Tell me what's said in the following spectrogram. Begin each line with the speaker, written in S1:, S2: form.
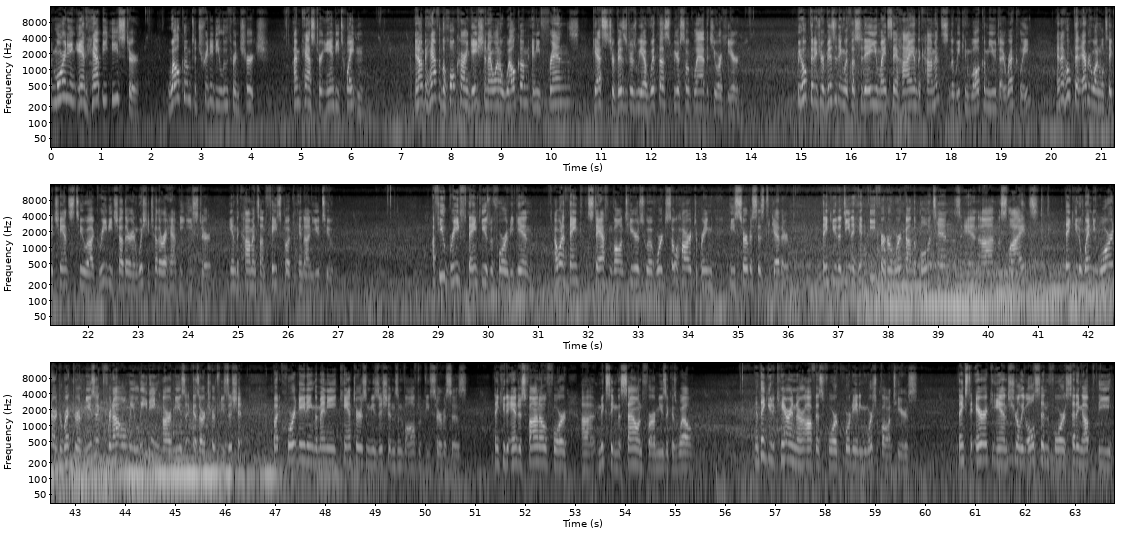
S1: Good morning and happy Easter. Welcome to Trinity Lutheran Church. I'm Pastor Andy Twiton. And on behalf of the whole congregation, I want to welcome any friends, guests, or visitors we have with us. We are so glad that you are here. We hope that if you're visiting with us today, you might say hi in the comments so that we can welcome you directly. And I hope that everyone will take a chance to uh, greet each other and wish each other a happy Easter in the comments on Facebook and on YouTube. A few brief thank yous before we begin. I want to thank the staff and volunteers who have worked so hard to bring these services together. Thank you to Deana Hipke for her work on the bulletins and on the slides. Thank you to Wendy Ward, our Director of Music, for not only leading our music as our church musician, but coordinating the many cantors and musicians involved with these services. Thank you to Anders Svanoe for uh, mixing the sound for our music as well. And thank you to Karen in our office for coordinating worship volunteers. Thanks to Eric and Shirley Olson for setting up the,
